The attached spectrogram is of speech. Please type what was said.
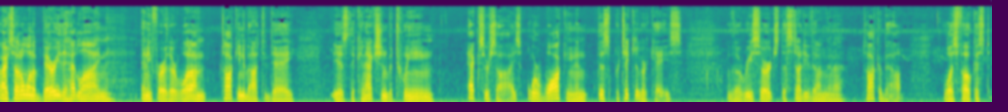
All right, so I don't want to bury the headline any further. What I'm talking about today is the connection between exercise or walking. In this particular case, the research, the study that I'm going to talk about, was focused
